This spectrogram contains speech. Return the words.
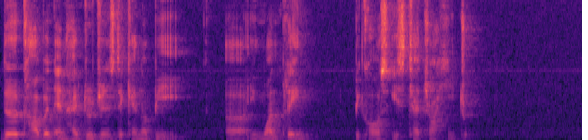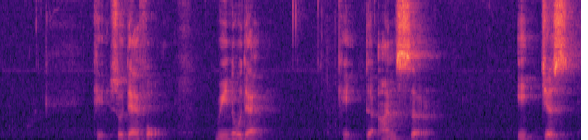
the carbon and hydrogens they cannot be uh, in one plane because it's tetrahedral. Okay so therefore we know that okay the answer it just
